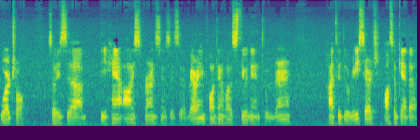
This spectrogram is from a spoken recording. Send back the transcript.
virtual. So it's uh, the hand-on experiences is uh, very important for a student to learn how to do research, also get a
